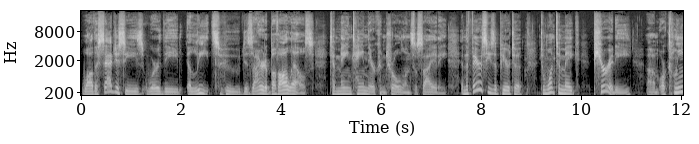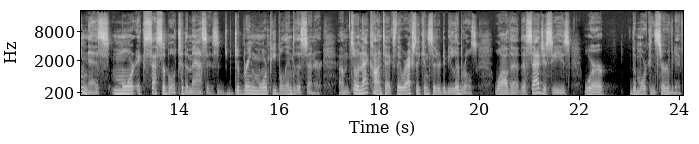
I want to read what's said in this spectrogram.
while the Sadducees were the elites who desired above all else to maintain their control on society. And the Pharisees appear to, to want to make purity um, or cleanness more accessible to the masses, to bring more people into the center. Um, so, in that context, they were actually considered to be liberals, while the, the Sadducees were the more conservative.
